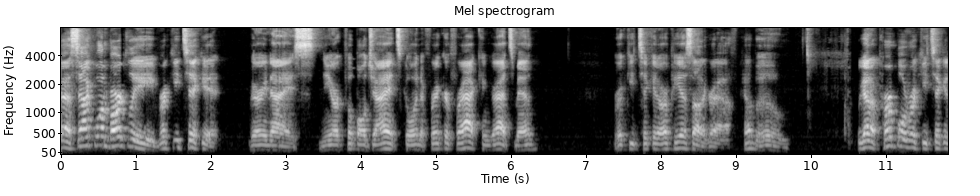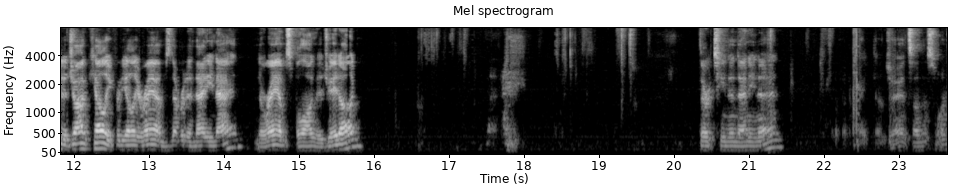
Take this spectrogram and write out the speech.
Yeah, Saquon Barkley, rookie ticket. Very nice. New York Football Giants going to Frick or Frack. Congrats, man. Rookie ticket RPS autograph. Kaboom. We got a purple rookie ticket to John Kelly for the LA Rams, number to 99. The Rams belong to J-Dog. 13 to 99. Right, Giants on this one.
